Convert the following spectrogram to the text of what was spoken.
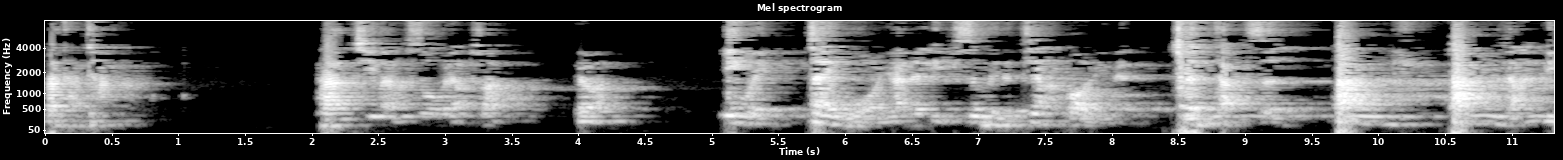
那他惨了，他基本上说不了算，对吧？因为在我原来理事会的架构里面，村长是当当然理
